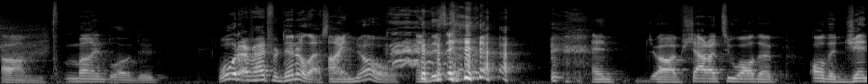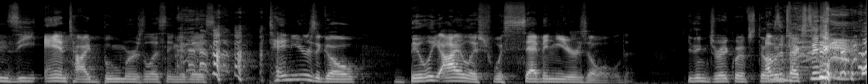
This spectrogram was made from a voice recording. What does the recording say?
Um, Mind blown, dude. What would I have had for dinner last night? I know. And this and uh, shout out to all the all the Gen Z anti-boomers listening to this. 10 years ago, Billie Eilish was 7 years old. You think Drake would have still been about- texting?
